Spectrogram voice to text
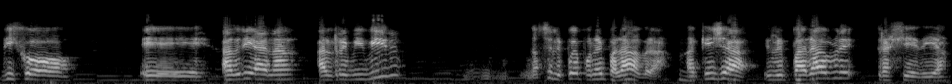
Dijo eh, Adriana, al revivir no se le puede poner palabra, mm. aquella irreparable tragedia.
